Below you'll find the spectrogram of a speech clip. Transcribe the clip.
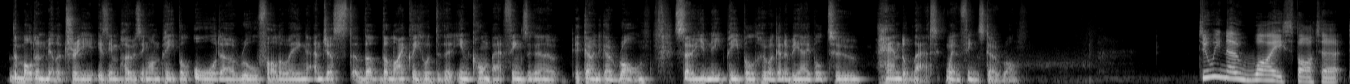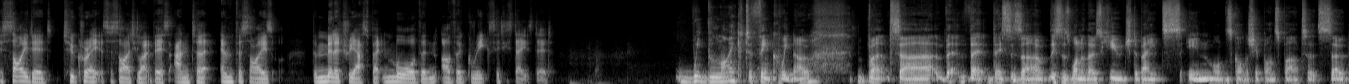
the modern military is imposing on people order, rule following, and just the, the likelihood that in combat things are going, to, are going to go wrong. So you need people who are going to be able to handle that when things go wrong do we know why Sparta decided to create a society like this and to emphasize the military aspect more than other Greek city states did? We'd like to think we know, but uh, th- th- this is uh, this is one of those huge debates in modern scholarship on Sparta. So,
